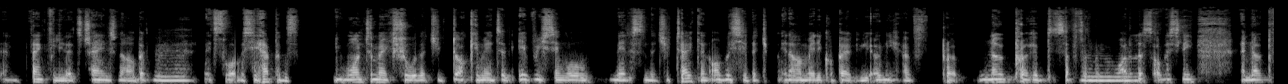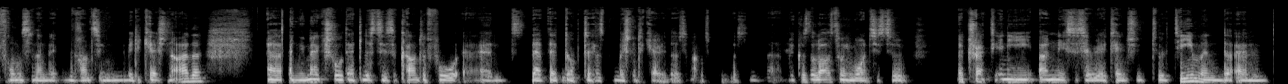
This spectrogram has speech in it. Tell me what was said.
and thankfully that's changed now, but mm-hmm. it's obviously happens you want to make sure that you've documented every single medicine that you take. And obviously that in our medical bag, we only have pro, no prohibited substance mm. list, obviously, and no performance enhancing medication either. Uh, and we make sure that list is accounted for and that that doctor has permission to carry those accounts. Uh, because the last thing we want is to attract any unnecessary attention to a team. And and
